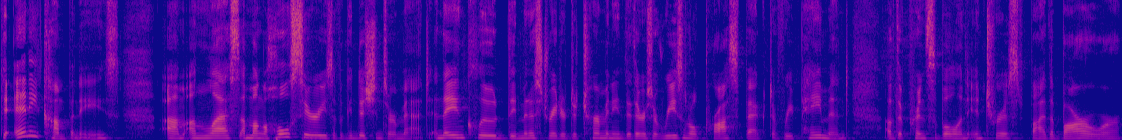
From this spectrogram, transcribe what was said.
to any companies um, unless among a whole series of conditions are met. And they include the administrator determining that there's a reasonable prospect of repayment of the principal and interest by the borrower,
